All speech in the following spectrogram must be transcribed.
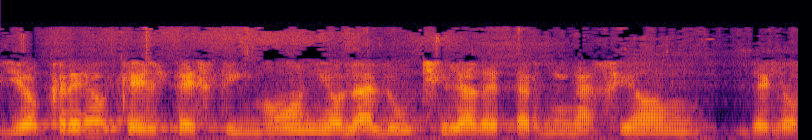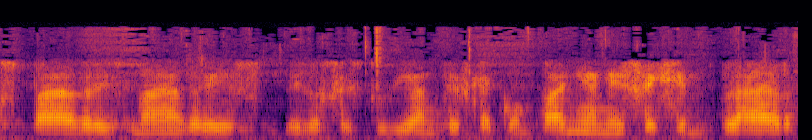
Yo creo que el testimonio, la lucha y la determinación de los padres, madres, de los estudiantes que acompañan es ejemplar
